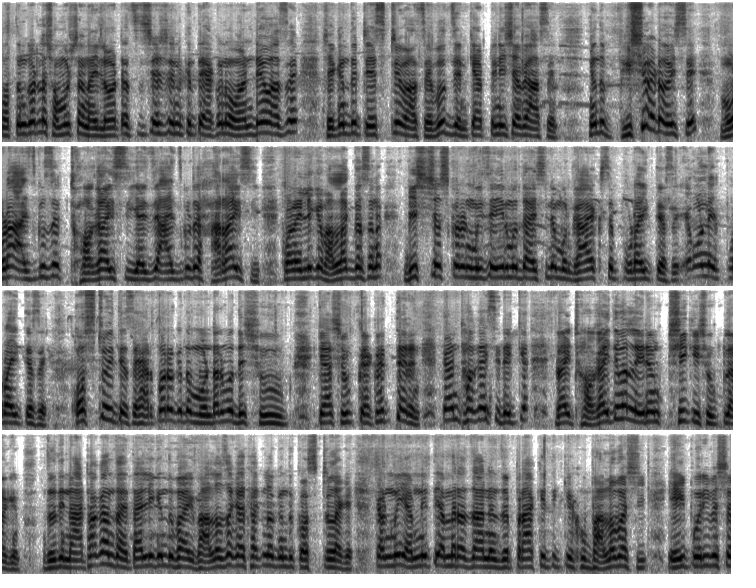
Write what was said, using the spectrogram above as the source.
পতন করলে সমস্যা নাই। লট অ্যাসোসিয়েশন কিন্তু এখনও ওয়ান ডেও আছে, সে কিন্তু টেস্টেও আছে, বুঝছেন? ক্যাপ্টেন হিসাবে আছে। কিন্তু বিষয়টা হয়েছে মোরা আজকে যে ঠগাইছি যে আজকে হারাইছি কারণ এই লিগে ভালো লাগতেছে না। বিশ্বাস করেন মুই যে এর মধ্যে আইসি না, মোর গায়ে একসে পোড়াইতেছে, অনেক পোড়াইতেছে। কষ্ট হইতেছে এরপরও কিন্তু মনটার মধ্যে সুখ, কে সুখ কে করতে পারেন? কারণ ঠগাইছি, দেখে, ভাই ঠগাইতে পারলে এরকম ঠিকই সুখ লাগে। যদি না ঠকান যায় তাহলে কিন্তু ভাই ভালো জায়গায় থাকলেও কিন্তু কষ্ট লাগে। কারণ মুই এমনিতে আমরা জানেন যে প্রাকৃতিককে খুব ভালোবাসি, এই পরিবেশে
